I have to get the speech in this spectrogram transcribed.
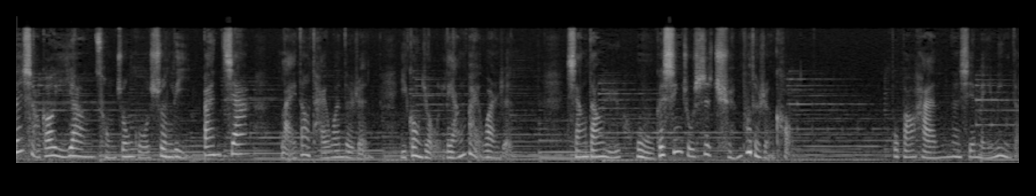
跟小高一样从中国顺利搬家来到台湾的人，一共有两百万人，相当于五个新竹市全部的人口，不包含那些没命的。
